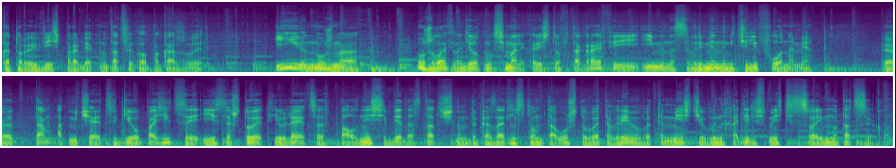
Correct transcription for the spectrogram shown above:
который весь пробег мотоцикла показывает. И нужно, ну, желательно делать максимальное количество фотографий именно современными телефонами. Э, там отмечается геопозиция, и если что, это является вполне себе достаточным доказательством того, что в это время, в этом месте вы находились вместе со своим мотоциклом.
